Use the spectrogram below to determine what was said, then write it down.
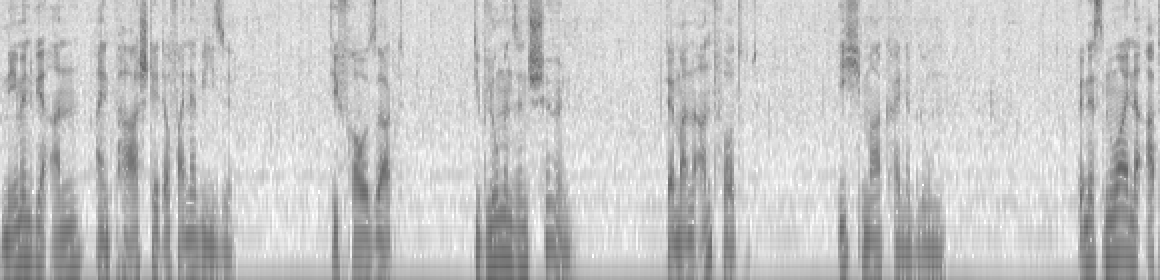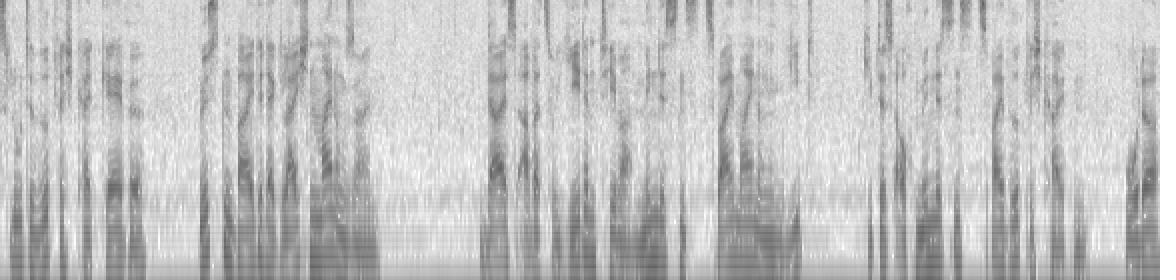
Nehmen wir an, ein Paar steht auf einer Wiese. Die Frau sagt, die Blumen sind schön. Der Mann antwortet, ich mag keine Blumen. Wenn es nur eine absolute Wirklichkeit gäbe, müssten beide der gleichen Meinung sein. Da es aber zu jedem Thema mindestens zwei Meinungen gibt, gibt es auch mindestens zwei Wirklichkeiten oder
